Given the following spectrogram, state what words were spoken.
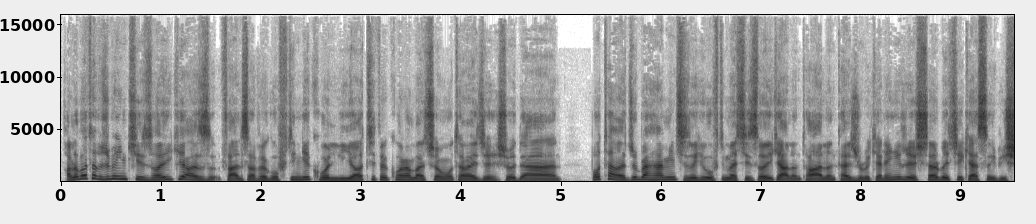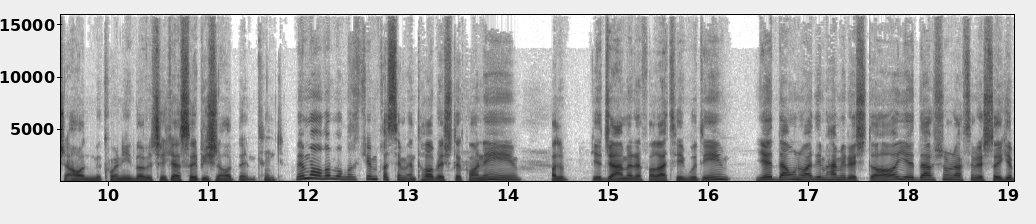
حالا با توجه به این چیزهایی که از فلسفه گفتین یه کلیاتی فکر کنم بچه‌ها متوجه شدن. با توجه به همین چیزایی که گفتیم و چیزهایی که الان تا الان تجربه کردین این رشته رو به چه کسایی پیشنهاد می‌کنید و به چه کسایی پیشنهاد نمی‌کنید به موقع موقعی که می‌خواستیم انتخاب رشته کنیم حالا یه جمع رفاقتی بودیم یه دمون اومدیم همین رشته ها یه دفشون رفتیم رشته که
